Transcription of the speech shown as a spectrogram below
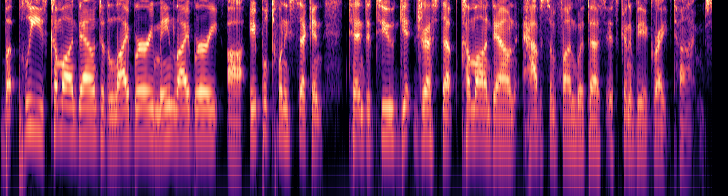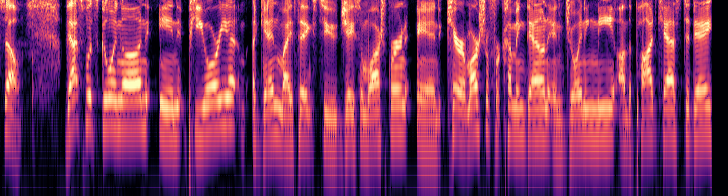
But please come on down to the library, main library, uh, April 22nd, 10 to 2. Get dressed up, come on down, have some fun with us. It's going to be a great time. So that's what's going on in Peoria. Again, my thanks to Jason Washburn and Cara Marshell for coming down and joining me on the podcast today.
